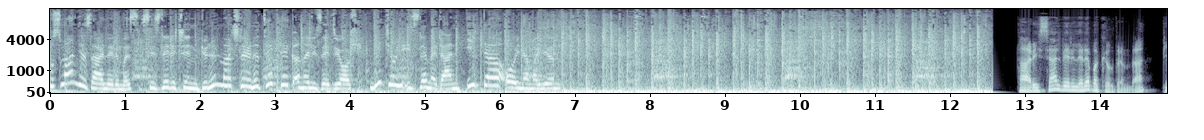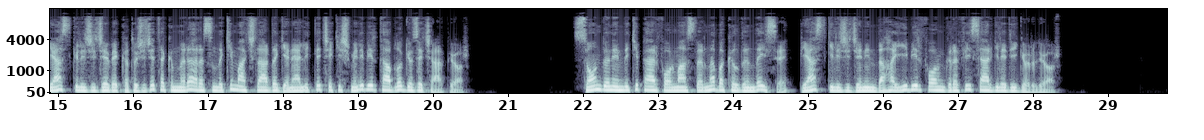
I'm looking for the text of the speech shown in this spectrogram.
Uzman yazarlarımız sizler için günün maçlarını tek tek analiz ediyor. Videoyu izlemeden iddia oynamayın. Tarihsel verilere bakıldığında, Piast Glijice ve Katojice takımları arasındaki maçlarda genellikle çekişmeli bir tablo göze çarpıyor. Son dönemdeki performanslarına bakıldığında ise, Piast Glijice'nin daha iyi bir form grafiği sergilediği görülüyor.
